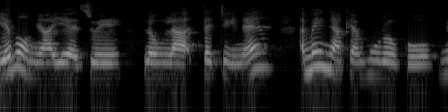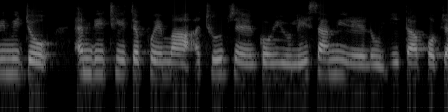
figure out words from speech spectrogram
ရဲဘော်များရဲ့ဇွေ လုံလတက်တီနဲ့အမိတ်နာခံမှုတို့ကိုမိမိတို့ MDT တပ်ဖွဲ့မှအထူးပြန်ဂုဏ်ယူလေးစားမိတယ်လို့ရေးသားဖော်ပြ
